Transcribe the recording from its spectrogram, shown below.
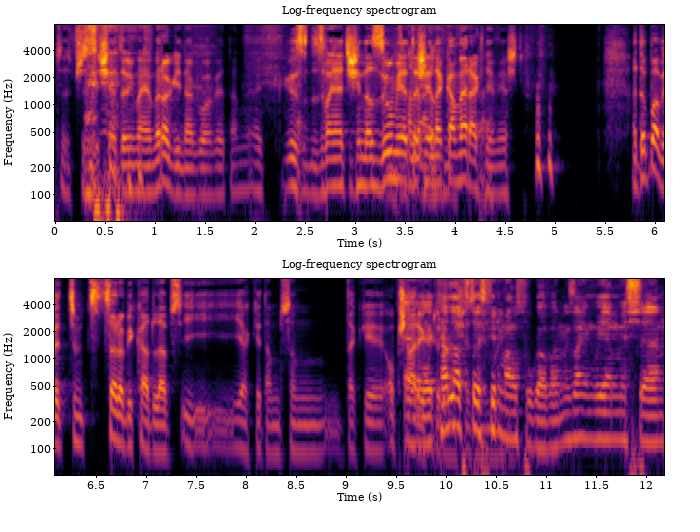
To wszyscy siedzą i mają rogi na głowie tam. Jak dzwaniacie się na Zoomie, to się na kamerach nie mieszczą. A to powiedz, czym, co robi CADLabs i jakie tam są takie obszary, e, które CADLabs to jest firma usługowa. My zajmujemy się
